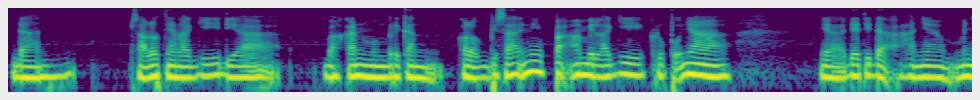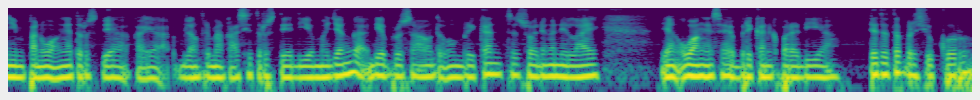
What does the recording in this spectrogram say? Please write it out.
Dan salutnya lagi dia bahkan memberikan kalau bisa ini pak ambil lagi kerupuknya. Ya dia tidak hanya menyimpan uangnya terus dia kayak bilang terima kasih terus dia diam aja. Enggak dia berusaha untuk memberikan sesuai dengan nilai yang uang yang saya berikan kepada dia. Dia tetap bersyukur.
